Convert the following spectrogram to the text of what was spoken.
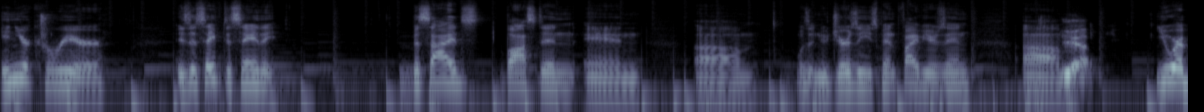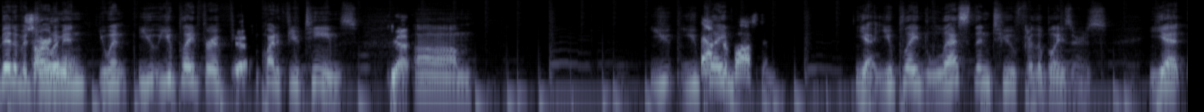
in your career, is it safe to say that besides Boston and um, was it New Jersey you spent five years in? Um, Yeah. You were a bit of a Charlotte. journeyman. You went. You you played for a, Yeah. quite a few teams. Yeah. Um. You you After played Boston. yeah, you played less than two for the Blazers, yet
